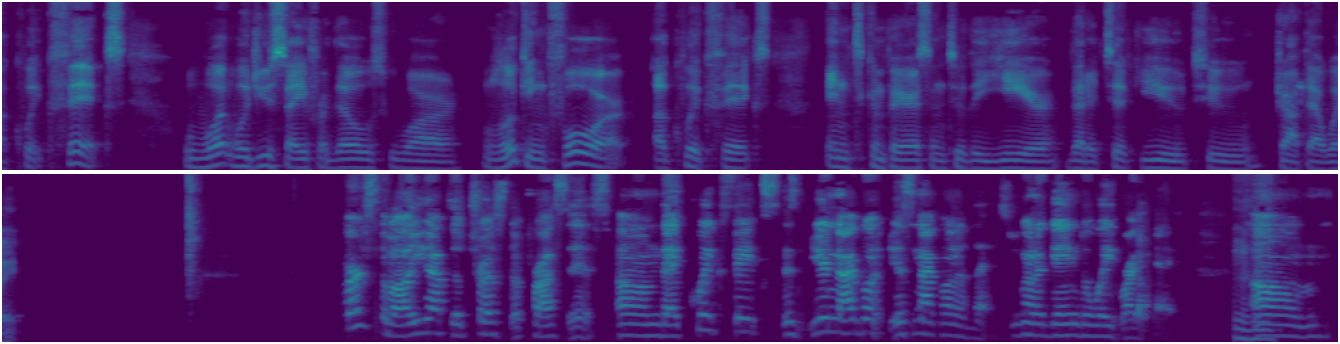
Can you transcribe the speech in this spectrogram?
a quick fix. What would you say for those who are looking for a quick fix in comparison to the year that it took you to drop that weight? First of all, you have to trust the process. Um, that quick fix is you're not going. It's not going to last. You're going to gain the weight right back. Mm-hmm. Um,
